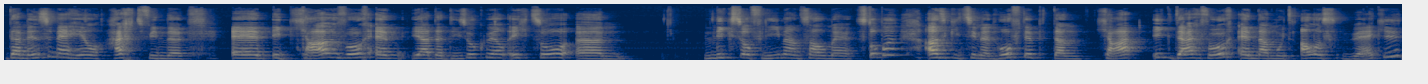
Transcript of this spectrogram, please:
dat mensen mij heel hard vinden. En ik ga ervoor, en ja, dat is ook wel echt zo. Niks of niemand zal mij stoppen. Als ik iets in mijn hoofd heb, dan ga ik daarvoor en dan moet alles wijken.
